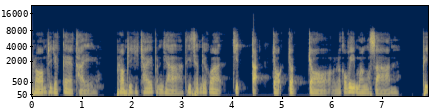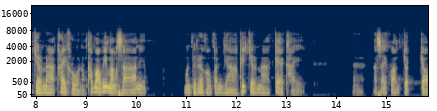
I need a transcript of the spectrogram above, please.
พร้อมที่จะแก้ไข พร้อมที่จะใช้ปัญญาที่ฉันเรียกว่า จิตตะจดจดจ่อแล้วก็วิมังสาพิจารณาใคร่ครวญคำว่าวิมังสานี่มันเป็นเรื่องของปัญญาพิจารณาแก้ไข อาศัยความจดจ่อ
